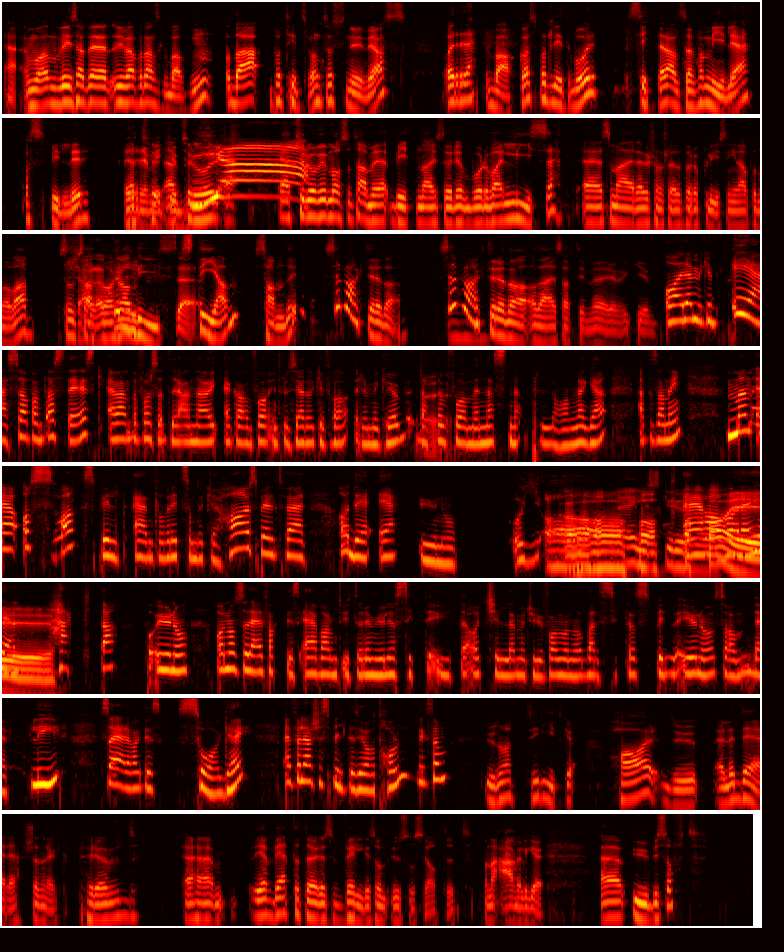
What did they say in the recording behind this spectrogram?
ja, vi, vi var på danskebåten, og da på et tidspunkt så snur vi oss, og rett bak oss på et lite bord sitter det altså en familie og spiller Jeg, tror- jeg, tror, jeg, jeg tror vi må også ta med biten av historien hvor det var Lise, eh, som er redaksjonsleder for Opplysningen her på Nova, som satt og var sånn Lise. Stian, Sander, se bak dere nå. Se bak dere nå. Og der satt de med Rømmekub. Og Rømmekub er så fantastisk. Jeg venter fortsatt til den dag jeg kan få introdusert dere for Rømmekub. Dette får vi nesten planlegge etter sending. Men jeg har også spilt en favoritt som dere har spilt før, og det er Uno. Oi, å, jeg elsker Uno. Jeg har vært helt hekta på Uno. Og nå som det faktisk er varmt ute, det er mulig å sitte ute og chille med 20 folk og bare sitte og spille Uno som det flyr, så er det faktisk så gøy. Jeg føler jeg har ikke spilt det siden jeg var tolv, liksom. Uno er dritgøy. Har du, eller dere generelt, prøvd eh, Jeg vet dette høres veldig sånn usosialt ut, men det er veldig gøy. Eh, Ubisoft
